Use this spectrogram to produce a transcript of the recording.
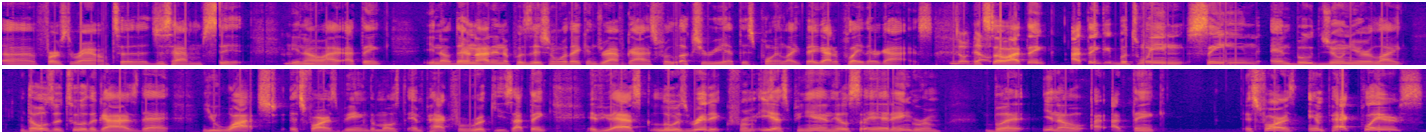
uh, first round to just have them sit. Mm-hmm. You know, I, I think you know, they're not in a position where they can draft guys for luxury at this point. Like they got to play their guys. No doubt. And so I think I think between Cine and Booth Jr., like those are two of the guys that you watch as far as being the most impactful rookies. I think if you ask Louis Riddick from ESPN, he'll say Ed Ingram. But, you know, I, I think as far as impact players,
